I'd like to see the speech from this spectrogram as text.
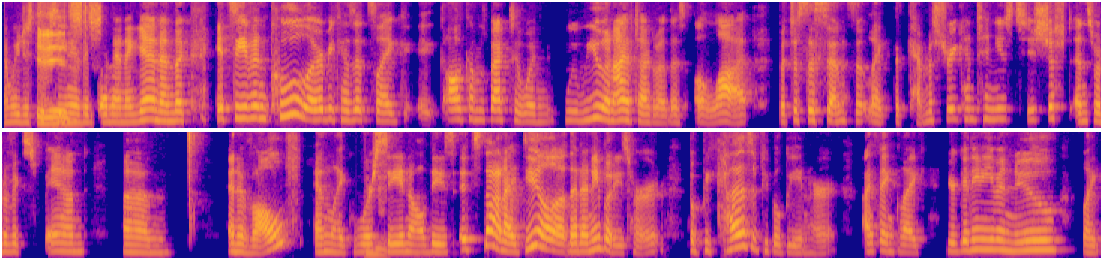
And we just It keep seeing it again and again. And like it's even cooler because it's like it all comes back to when we, you and I have talked about this a lot, but just the sense that like the chemistry continues to shift and sort of expand um and evolve. And like we're Mhm. seeing all these, it's not ideal that anybody's hurt, but because of people being hurt, I think like you're getting even new, like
